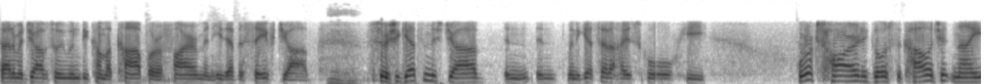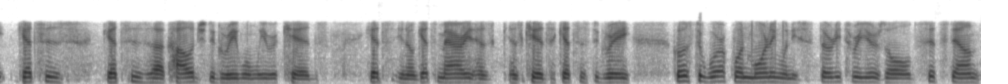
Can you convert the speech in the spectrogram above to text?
got him a job so he wouldn't become a cop or a fireman. He'd have a safe job. So she gets him this job, and, and when he gets out of high school, he works hard, goes to college at night, gets his gets his uh, college degree when we were kids, gets you know gets married, has has kids, gets his degree, goes to work one morning when he's 33 years old, sits down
